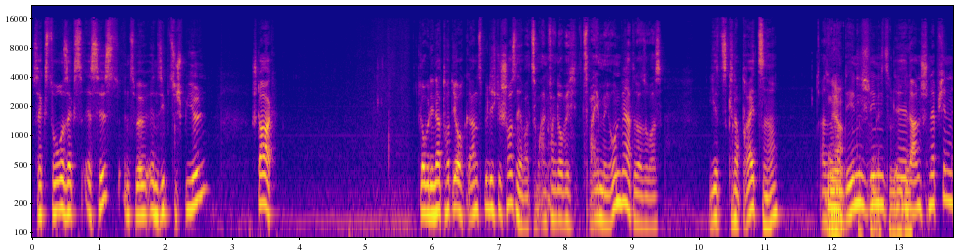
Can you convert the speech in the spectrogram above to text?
Sechs Tore, sechs Assists in, 12, in 17 Spielen. Stark. Ich glaube, den hat Totti auch ganz billig geschossen. Er war zum Anfang, glaube ich, 2 Millionen wert oder sowas. Jetzt knapp 13, ne? Also wenn Ja, man den, den äh, da ein Schnäppchen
